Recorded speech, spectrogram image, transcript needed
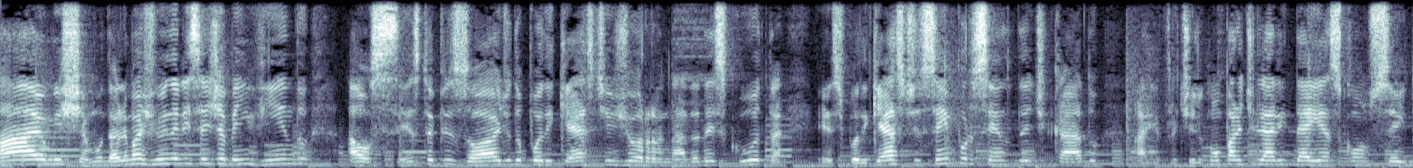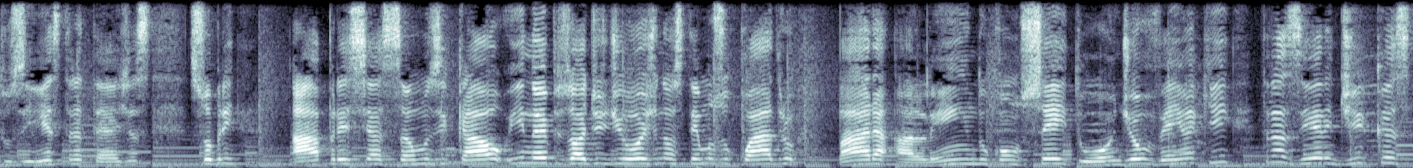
Olá, eu me chamo Délima Júnior e seja bem-vindo ao sexto episódio do podcast Jornada da Escuta. Este podcast 100% dedicado a refletir e compartilhar ideias, conceitos e estratégias sobre apreciação musical. E no episódio de hoje nós temos o quadro Para Além do Conceito, onde eu venho aqui trazer dicas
